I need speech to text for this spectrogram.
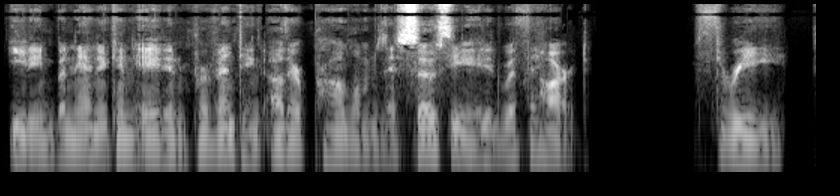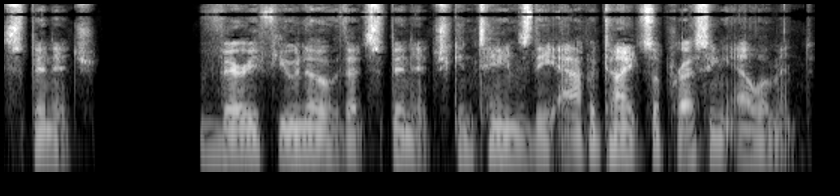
eating banana can aid in preventing other problems associated with the heart. 3. Spinach. Very few know that spinach contains the appetite-suppressing element,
